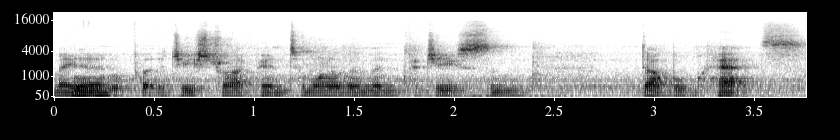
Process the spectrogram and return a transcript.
Maybe Yeah. we'll put the G stripe into one of them and produce some double hets.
